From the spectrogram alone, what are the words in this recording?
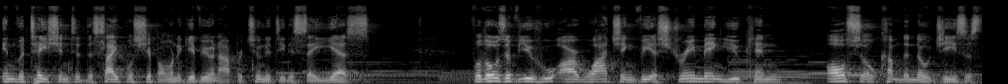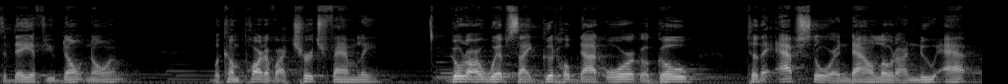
invitation to discipleship, I want to give you an opportunity to say yes. For those of you who are watching via streaming, you can also come to know Jesus today if you don't know him. Become part of our church family. Go to our website, goodhope.org, or go to the App Store and download our new app.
